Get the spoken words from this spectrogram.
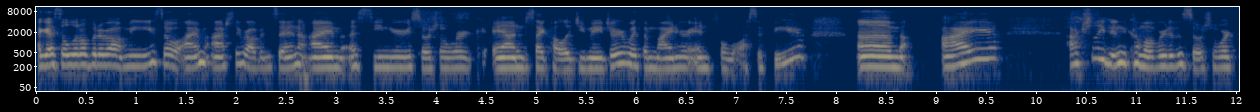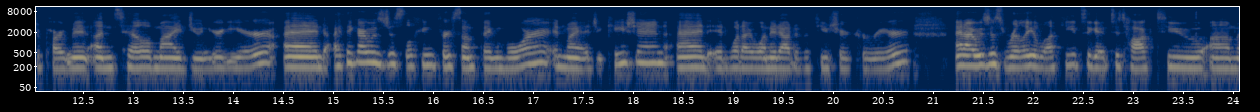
I guess a little bit about me. So, I'm Ashley Robinson. I'm a senior social work and psychology major with a minor in philosophy. Um, I actually didn't come over to the social work department until my junior year. And I think I was just looking for something more in my education and in what I wanted out of a future career. And I was just really lucky to get to talk to um,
